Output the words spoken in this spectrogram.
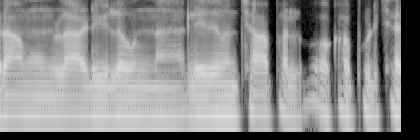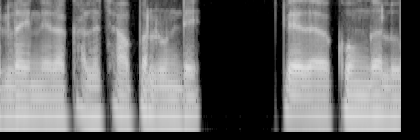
గ్రామంలో అడవిలో ఉన్న లేదా చేపలు ఒకప్పుడు చెర్ల ఎన్ని రకాల చేపలు ఉండే లేదా కొంగలు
